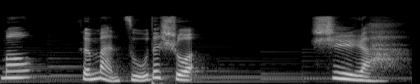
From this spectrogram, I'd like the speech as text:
猫很满足地说：“是啊。”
